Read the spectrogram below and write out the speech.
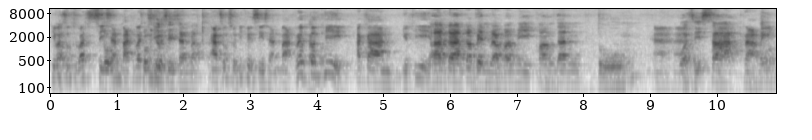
ที่ว่าสูงสุดว่า4 0 0 0 0 0บาทที่ว่าสูงฉีสุดด4 0 0 0 0บาทอ่าสูงสุดนี่คือ4 0 0 0 0 0บาท เริ่มต้นครับที่อาการอยู่ที่อาเท่าไหร่การก็เป็นแบบว่ามีความดันสูงอ่าฮะปวดศีรษะครับไม่ผม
